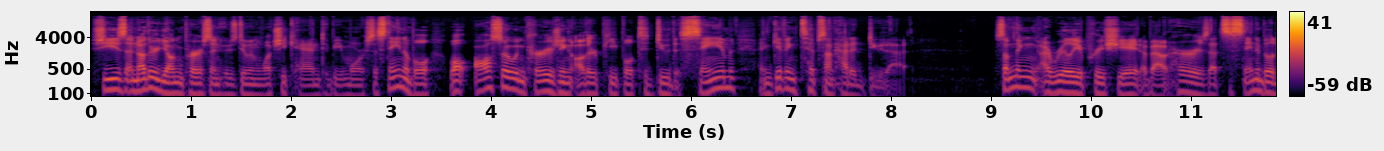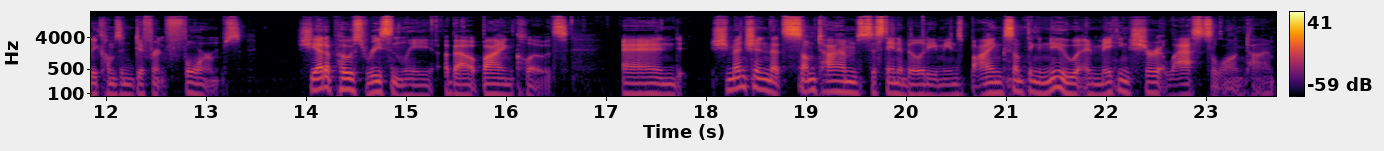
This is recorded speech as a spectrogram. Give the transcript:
She's another young person who's doing what she can to be more sustainable while also encouraging other people to do the same and giving tips on how to do that. Something I really appreciate about her is that sustainability comes in different forms. She had a post recently about buying clothes, and she mentioned that sometimes sustainability means buying something new and making sure it lasts a long time.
